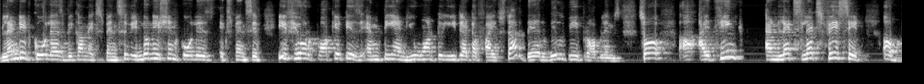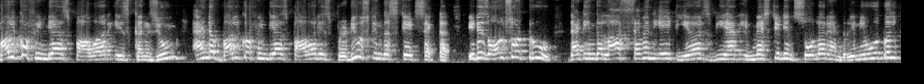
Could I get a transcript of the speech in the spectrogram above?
Blended coal has become expensive. Indonesian coal is expensive. If your pocket is empty and you want to eat at a five star, there will be problems. So uh, I think and let's let's face it a bulk of india's power is consumed and a bulk of india's power is produced in the state sector. It is also true that in the last 7 8 years we have invested in solar and renewable.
